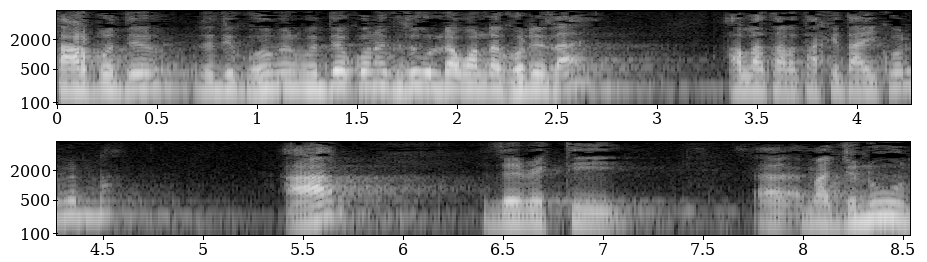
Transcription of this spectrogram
তারপর যদি ঘুমের মধ্যেও কোনো কিছু উল্টাপাল্টা ঘটে যায়, আল্লাহ তারা তাকে দায়ী করবেন না। আর যে ব্যক্তি মাজনুন,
